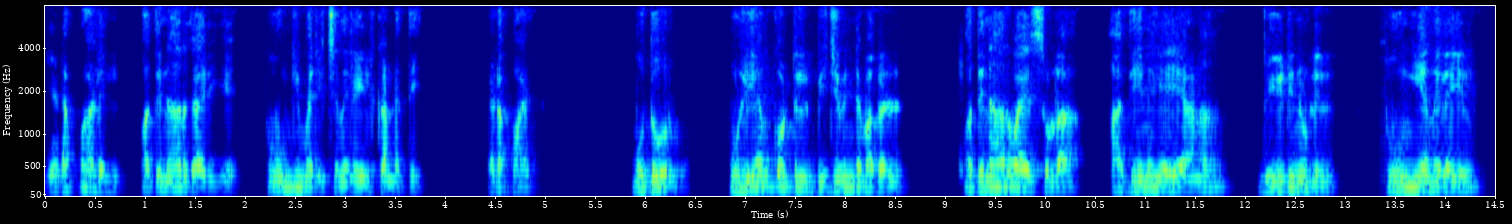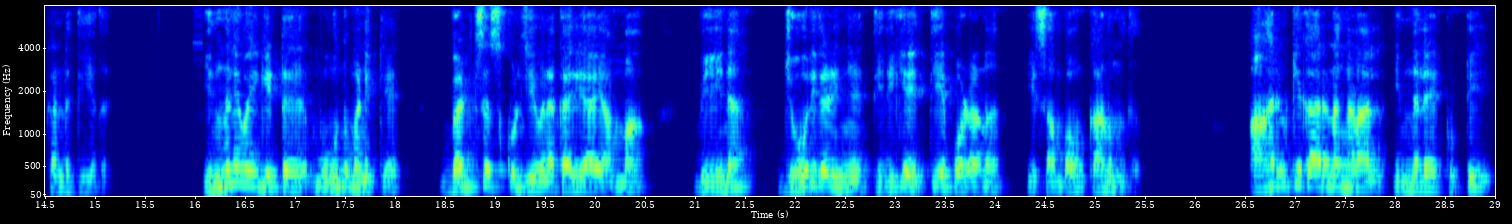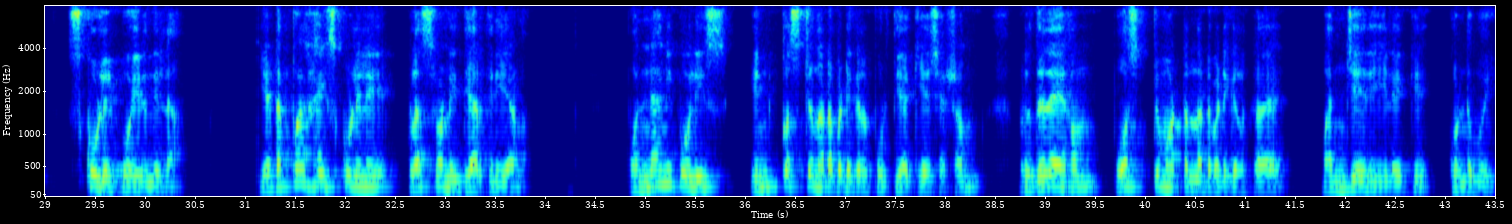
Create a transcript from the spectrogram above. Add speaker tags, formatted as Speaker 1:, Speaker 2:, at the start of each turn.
Speaker 1: എടപ്പാളിൽ പതിനാറുകാരിയെ തൂങ്ങി മരിച്ച നിലയിൽ കണ്ടെത്തി. എടപ്പാൾ. മുതൂർ പുളിയംകോട്ടിൽ ബിജുവിന്റെ മകൾ പതിനാറ് വയസ്സുള്ള അദീനയെയാണ് വീടിനുള്ളിൽ തൂങ്ങിയ നിലയിൽ കണ്ടെത്തിയത്. ഇന്നലെ വൈകിട്ട് മൂന്ന് മണിക്ക് ബഡ്സ് സ്കൂൾ ജീവനക്കാരിയായ അമ്മ ബീന ജോലി കഴിഞ്ഞ് തിരികെ എത്തിയപ്പോഴാണ് ഈ സംഭവം കാണുന്നത്. ആരോഗ്യ കാരണങ്ങളാൽ ഇന്നലെ കുട്ടി സ്കൂളിൽ പോയിരുന്നില്ല. എടപ്പാൾ ഹൈസ്കൂളിലെ പ്ലസ് വൺ വിദ്യാർത്ഥിനിയാണ്. പൊന്നാനി പോലീസ് ഇൻക്വസ്റ്റ് നടപടികൾ പൂർത്തിയാക്കിയ ശേഷം മൃതദേഹം പോസ്റ്റ്മോർട്ടം നടപടികൾക്ക് മഞ്ചേരിയിലേക്ക് കൊണ്ടുപോയി.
